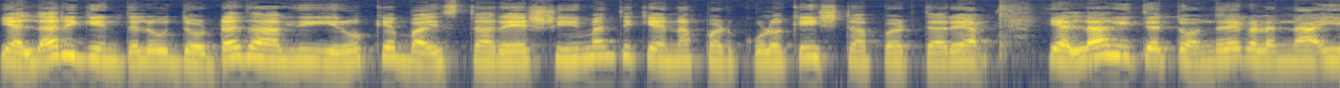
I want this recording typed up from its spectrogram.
ಎಲ್ಲರಿಗಿಂತಲೂ ದೊಡ್ಡದಾಗಿ ಇರೋಕ್ಕೆ ಬಯಸ್ತಾರೆ. ಶ್ರೀಮಂತಿಕೆಯನ್ನು ಪಡ್ಕೊಳ್ಳೋಕೆ ಇಷ್ಟಪಡ್ತಾರೆ. ಎಲ್ಲ ರೀತಿಯ ತೊಂದರೆಗಳನ್ನು ಈ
